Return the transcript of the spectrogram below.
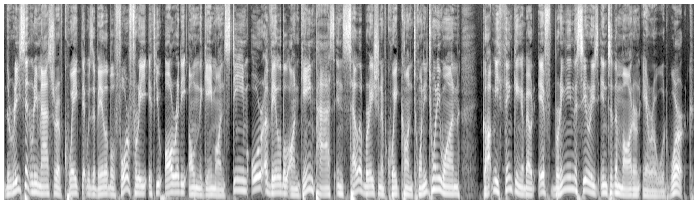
The recent remaster of Quake that was available for free if you already own the game on Steam or available on Game Pass in celebration of QuakeCon 2021 got me thinking about if bringing the series into the modern era would work.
